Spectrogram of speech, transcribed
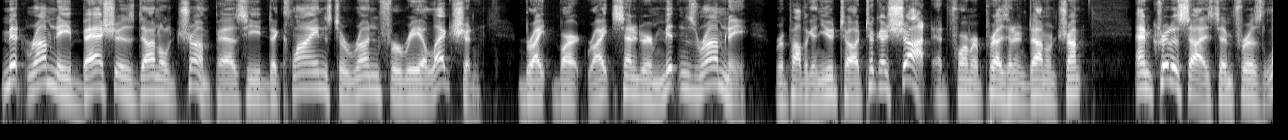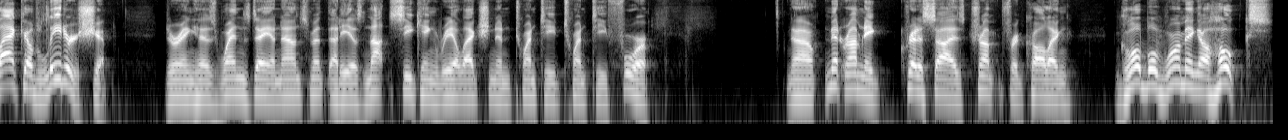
Mitt Romney bashes Donald Trump as he declines to run for reelection. Breitbart writes Senator Mittens Romney, Republican Utah, took a shot at former President Donald Trump and criticized him for his lack of leadership during his Wednesday announcement that he is not seeking reelection in 2024. Now, Mitt Romney criticized Trump for calling global warming a hoax.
